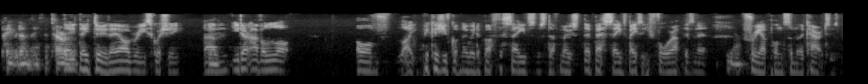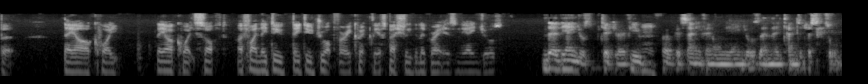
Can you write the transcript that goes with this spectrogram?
paper, don't they? They're terrible. They they do. They are really squishy. Um, You don't have a lot of like because you've got no way to buff the saves and stuff. Most their best saves basically four up, isn't it? yeah. Three up on some of the characters, but they are quite they are quite soft. I find they do they do drop very quickly, especially the liberators and the angels. The, the angels in particular, if you Mm. focus anything on the angels, then they tend to just sort of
